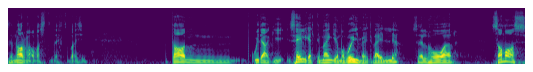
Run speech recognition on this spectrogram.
see Narva vastu tehtud asi. ta on kuidagi, selgelt ei mängi oma võimeid välja sel hooajal, samas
